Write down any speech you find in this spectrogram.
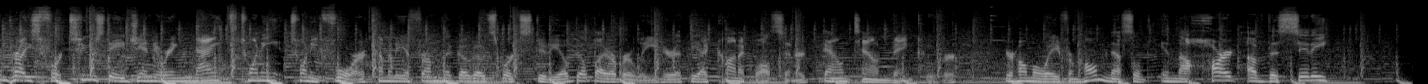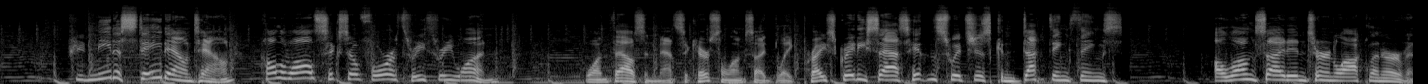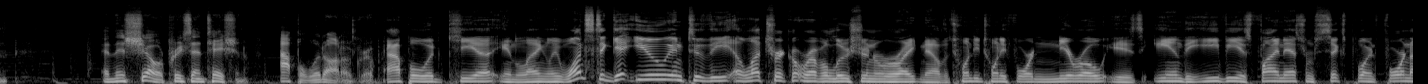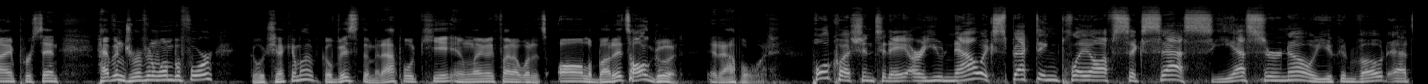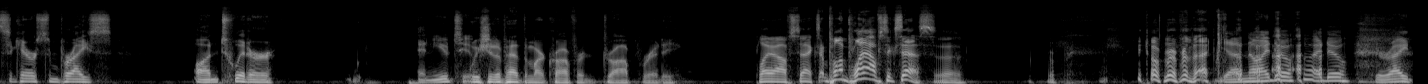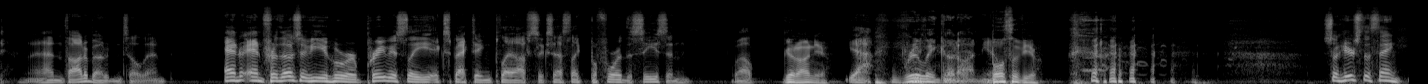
Sekeres and Price for Tuesday, January 9th, 2024. Coming to you from the Go Go Sports Studio, built by Arbor Lee here at the iconic Wall Center, downtown Vancouver. Your home away from home, nestled in the heart of the city. If you need to stay downtown, call the wall 604 331 1000. Matt Sekeres alongside Blake Price. Grady Sass hitting switches, conducting things alongside intern Lachlan Irvin. And this show, a presentation of Applewood Auto Group. Applewood Kia in Langley wants to get you into the electric revolution right now. The 2024 Niro is in. The EV is financed from 6.49%. Haven't driven one before? Go check them out. Go visit them at Applewood Kia in Langley. Find out what it's all about. It's all good at Applewood. Poll question today Are you now expecting playoff success? Yes or no? You can vote at Sekeres and Price on Twitter and YouTube. We should have had the Mark Crawford drop ready. Playoff sex. Pl- playoff success. Uh, you don't remember that? yeah, no, I do. I do. You're right. I hadn't thought about it until then. And and for those of you who were previously expecting playoff success, like before the season, well, good on you. Yeah, really good on you. Both of you. so here's the thing.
